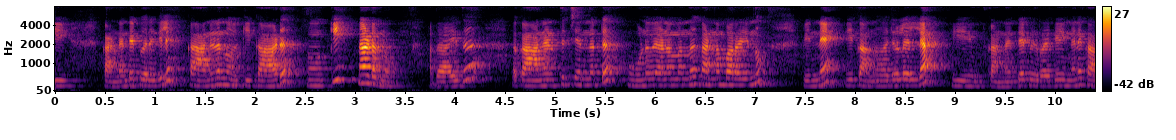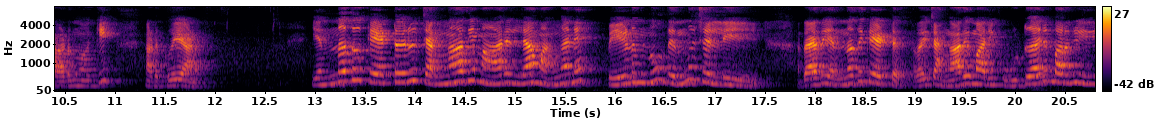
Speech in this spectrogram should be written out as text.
ഈ കണ്ണന്റെ പിറകിൽ കാനനം നോക്കി കാട് നോക്കി നടന്നു. അതായത് കാനനത്തിൽ ചെന്നിട്ട് ഊണ് വേണമെന്ന് കണ്ണൻ പറയുന്നു. പിന്നെ ഈ കന്നുകാലികളെല്ലാം ഈ കണ്ണന്റെ പിറകെ ഇങ്ങനെ കാട് നോക്കി നടക്കുകയാണ്. എന്നതു കേട്ടൊരു ചങ്ങാതിമാരെല്ലാം അങ്ങനെ വീണുന്നു ഇതെന്നു ചൊല്ലി. അതായത് എന്നത് കേട്ട് അതായത് ചങ്ങാതിമാർ ഈ കൂട്ടുകാരും പറഞ്ഞു ഈ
